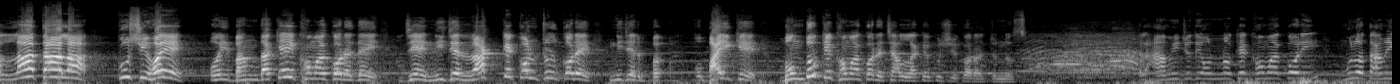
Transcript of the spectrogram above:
আল্লাহ তাআলা খুশি হয়ে ওই বান্দাকেই ক্ষমা করে দেয়, যে নিজের রাগকে কন্ট্রোল করে, নিজের বাইকে বন্ধুকে ক্ষমা করেছে আল্লাহকে খুশি করার জন্য। তাহলে আমি যদি অন্যকে ক্ষমা করি, মূলত আমি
